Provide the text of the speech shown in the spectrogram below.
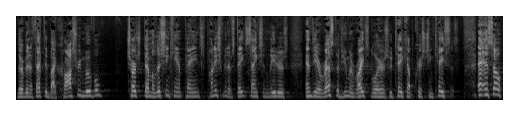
they've been affected by cross removal, church demolition campaigns, punishment of state sanctioned leaders, and the arrest of human rights lawyers who take up Christian cases. And, and so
